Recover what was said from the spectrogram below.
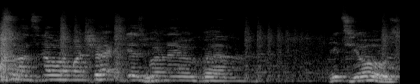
This one's another one of my tracks. It goes by the name of um, It's Yours.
